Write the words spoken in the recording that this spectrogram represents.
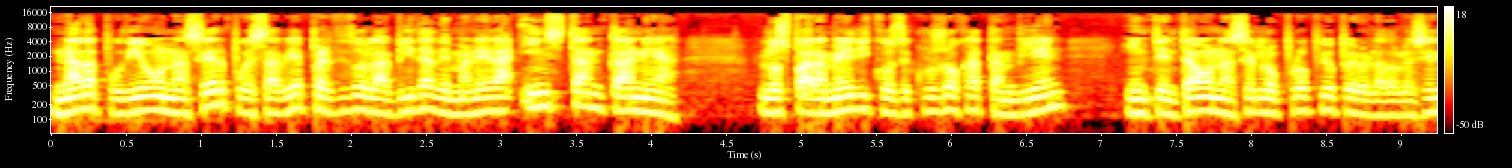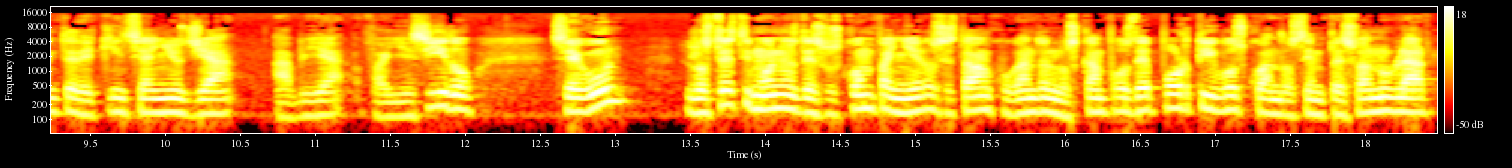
nada pudieron hacer, pues había perdido la vida de manera instantánea. Los paramédicos de Cruz Roja también intentaron hacer lo propio, pero el adolescente de 15 años ya había fallecido. Según los testimonios de sus compañeros, estaban jugando en los campos deportivos cuando se empezó a nublar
